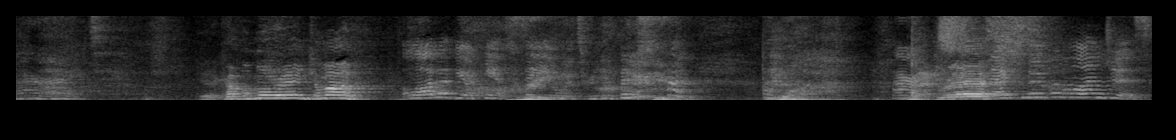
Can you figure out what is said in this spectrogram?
All right. Get a couple more in, come on. A lot of you, I can't Three, see you. It's right there. Two, one. All right. Rest. Rest. Next move are lunges.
